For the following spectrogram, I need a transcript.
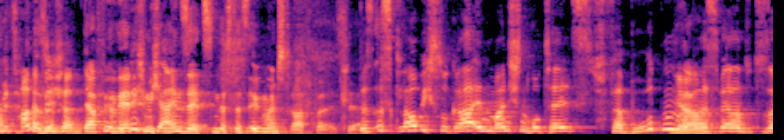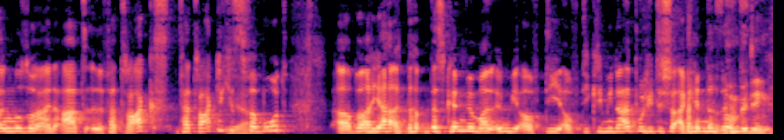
Mit Handtüchern. Also, dafür werde ich mich einsetzen, dass das irgendwann strafbar ist. Ja. Das ist, glaube ich, sogar in manchen Hotels verboten, Ja. aber es wäre dann sozusagen nur so eine Art äh, Vertrags, vertragliches Ja. Verbot. Aber ja, da- das können wir mal irgendwie auf die, auf die kriminalpolitische Agenda setzen. unbedingt.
